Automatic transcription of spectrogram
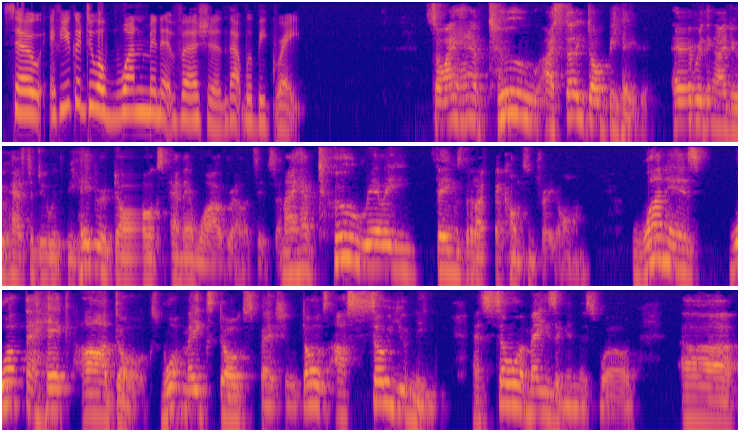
So, if you could do a one minute version, that would be great. So, I have two. I study dog behavior everything I do has to do with behavior of dogs and their wild relatives. And I have two really things that I concentrate on. One is what the heck are dogs? What makes dogs special? Dogs are so unique and so amazing in this world uh,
